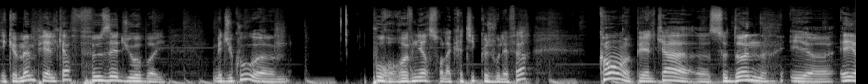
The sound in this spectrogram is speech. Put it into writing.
et que même PLK faisait du Oh Boy. Mais du coup, euh, pour revenir sur la critique que je voulais faire, quand PLK euh, se donne et euh, est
